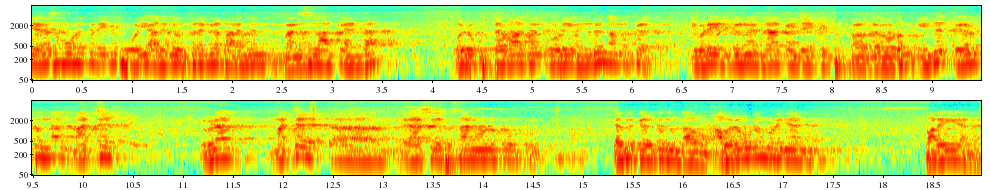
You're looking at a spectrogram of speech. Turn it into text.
ജനസമൂഹത്തിലേക്ക് പോയി അതിന്റെ ഉത്തരങ്ങൾ പറഞ്ഞ് മനസ്സിലാക്കേണ്ട ഒരു ഉത്തരവാദിത്തം കൂടി ഉണ്ട് നമുക്ക്. ഇവിടെ ഇരിക്കുന്ന എല്ലാ ബി ജെ പി പ്രവർത്തകരോടും ഇത് കേൾക്കുന്ന മറ്റ് ഇവിടെ മറ്റ് രാഷ്ട്രീയ പ്രസ്ഥാനങ്ങളൊക്കെ ചിലപ്പോൾ കേൾക്കുന്നുണ്ടാവും. അവരോടും കൂടി ഞാൻ പറയുകയാണ്.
